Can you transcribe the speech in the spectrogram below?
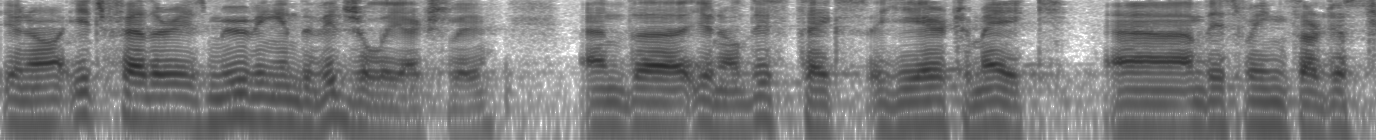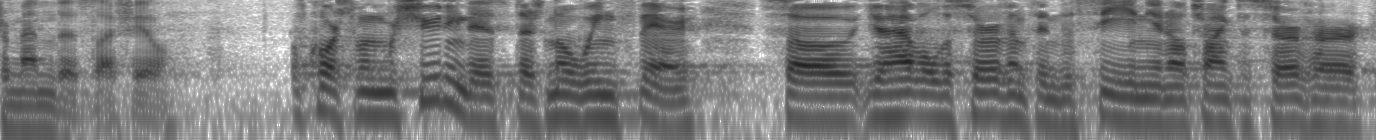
you know each feather is moving individually actually and uh, you know this takes a year to make, uh, and these wings are just tremendous. I feel. Of course, when we're shooting this, there's no wings there, so you have all the servants in the scene, you know, trying to serve her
